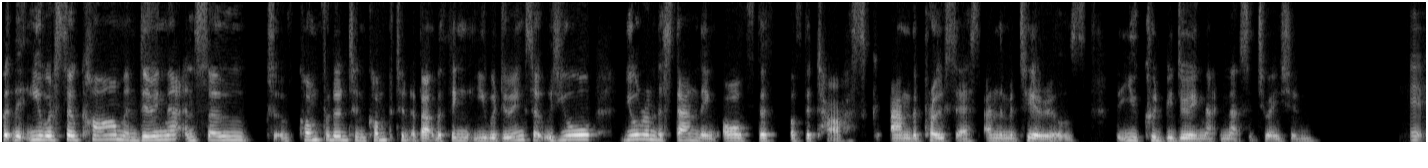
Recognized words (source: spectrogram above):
but that you were so calm and doing that and so sort of confident and competent about the thing that you were doing. So it was your your understanding of the of the task and the process and the materials that you could be doing that in that situation. It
